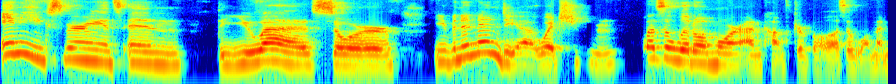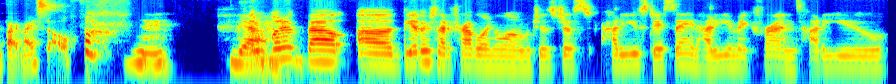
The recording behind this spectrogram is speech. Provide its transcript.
any experience in the US or even in India, which mm-hmm. was a little more uncomfortable as a woman by myself. mm-hmm. Yeah. And what about uh, the other side of traveling alone, which is just how do you stay sane? How do you make friends? How do you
